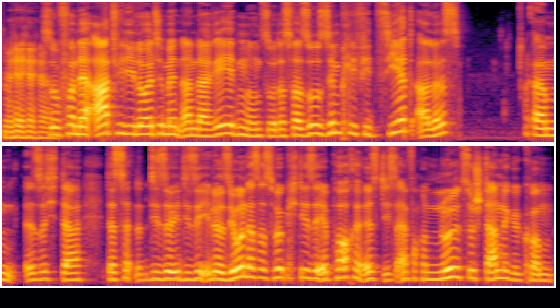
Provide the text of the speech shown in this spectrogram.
So von der Art, wie die Leute miteinander reden und so. Das war so simplifiziert alles ähm, sich da, das, diese, diese Illusion, dass das wirklich diese Epoche ist, die ist einfach null zustande gekommen.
